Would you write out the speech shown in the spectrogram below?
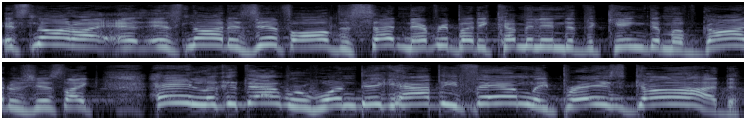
It's not, it's not as if all of a sudden everybody coming into the kingdom of God was just like, hey, look at that. We're one big happy family. Praise God.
